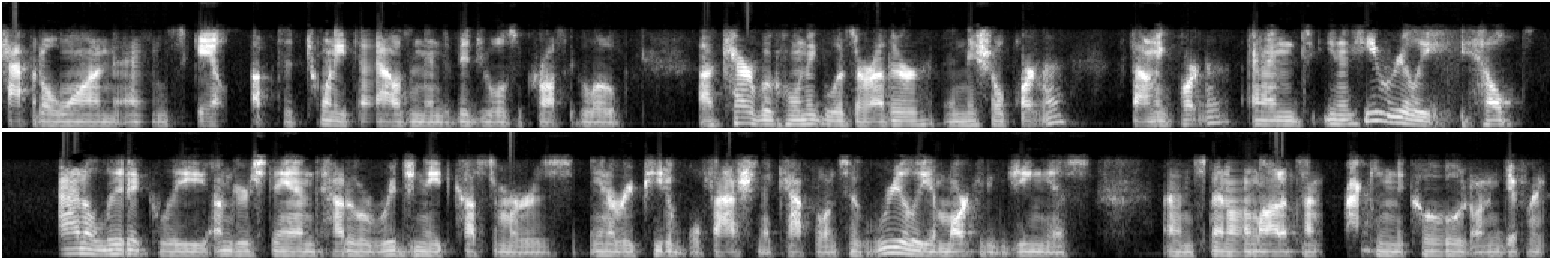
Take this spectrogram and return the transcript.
Capital One and scaled up to 20,000 individuals across the globe. Uh, Caribou Honig was our other initial partner, founding partner, and you know he really helped analytically understand how to originate customers in a repeatable fashion at Capital One. So really a marketing genius and spent a lot of time cracking the code on different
